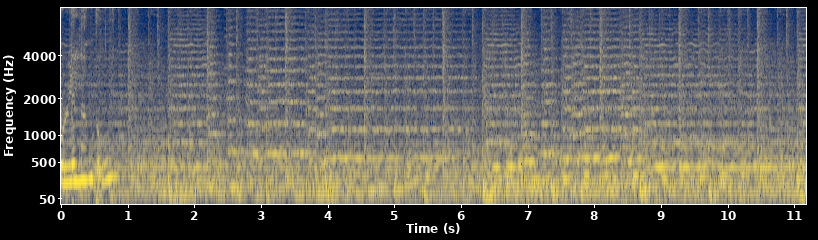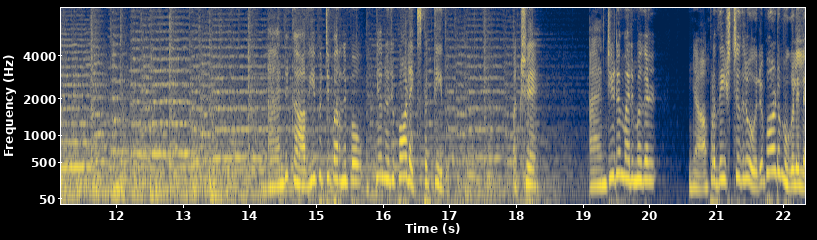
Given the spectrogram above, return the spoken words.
കൊള്ളില്ലാന്ന് തോന്നുന്നു. കാവ്യെ പറ്റി പറഞ്ഞപ്പോ ഞാൻ ഒരുപാട് എക്സ്പെക്ട് ചെയ്തു. പക്ഷേ ആന്റിയുടെ മരുമകൾ ഞാൻ പ്രതീക്ഷിച്ചതിൽ ഒരുപാട് മുകളില.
